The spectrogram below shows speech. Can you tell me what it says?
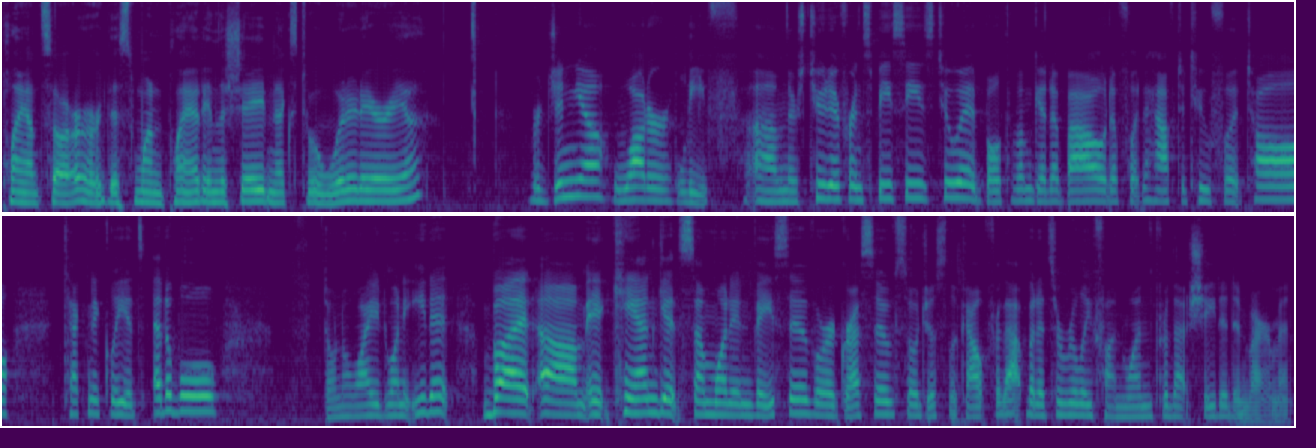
plants are, or this one plant in the shade next to a wooded area. Virginia water leaf. Um, there's two different species to it. Both of them get about a foot and a half to two foot tall. Technically, it's edible. Don't know why you'd want to eat it, but um, it can get somewhat invasive or aggressive, so just look out for that. But it's a really fun one for that shaded environment.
